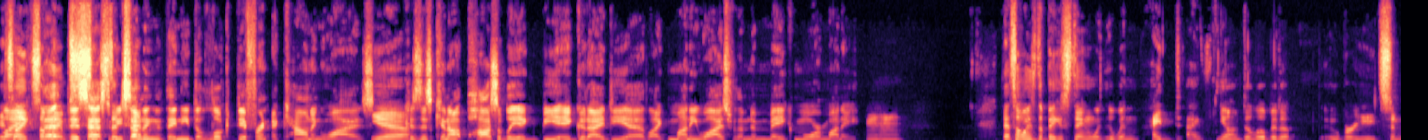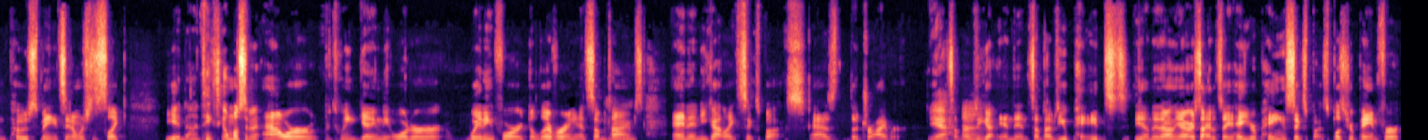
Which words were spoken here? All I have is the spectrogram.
It's like, like, that- this has to be 10 something that they need to look different accounting wise. Yeah. Because this cannot possibly be a good idea, like money wise, for them to make more money. hmm That's always the biggest thing when I, I, you know, did a little bit of Uber Eats and Postmates, and it was just like, yeah, it takes almost an hour between getting the order, waiting for it, delivering it sometimes, and then you got like six bucks as the driver. Yeah. And sometimes you Uh. got, and then sometimes you paid, you know, then on the other side, it's like, hey, you're paying six bucks. Plus, you're paying for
